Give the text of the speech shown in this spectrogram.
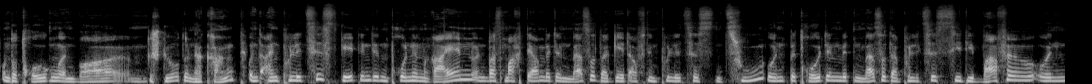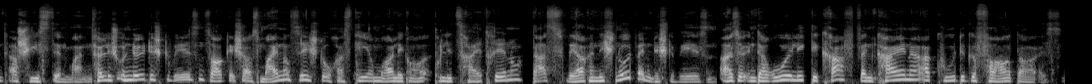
unter Drogen und war ähm, gestört und erkrankt. Und ein Polizist geht in den Brunnen rein und was macht der mit dem Messer? Der geht auf den Polizisten zu und bedroht ihn mit dem Messer. Der Polizist zieht die Waffe und erschießt den Mann. Völlig unnötig gewesen, sage ich aus meiner Sicht, auch als ehemaliger Polizeitrainer. Das wäre nicht notwendig gewesen. Also in der Ruhe liegt die Kraft, wenn keine akute Gefahr da ist.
